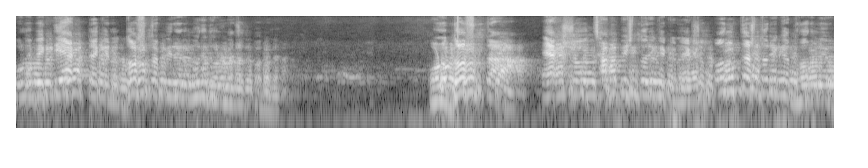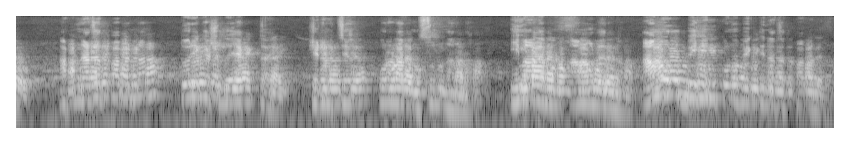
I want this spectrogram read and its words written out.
কোন ব্যক্তি একটা কেন দশটা পীরের মুড়ি ধরে নাজাত পাবে না। দশটা একশো ছাব্বিশ তরিকা কেন? একশো পঞ্চাশ তরিকা ধরলেও আপনি নাজাত পাবেন না। তরিকা শুধু একটাই, সেটা হচ্ছে কোরআন এবং সুন্নাহ ইমান এবং আমলের আমলবিহীন কোন ব্যক্তি নাজাত পাবে না।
